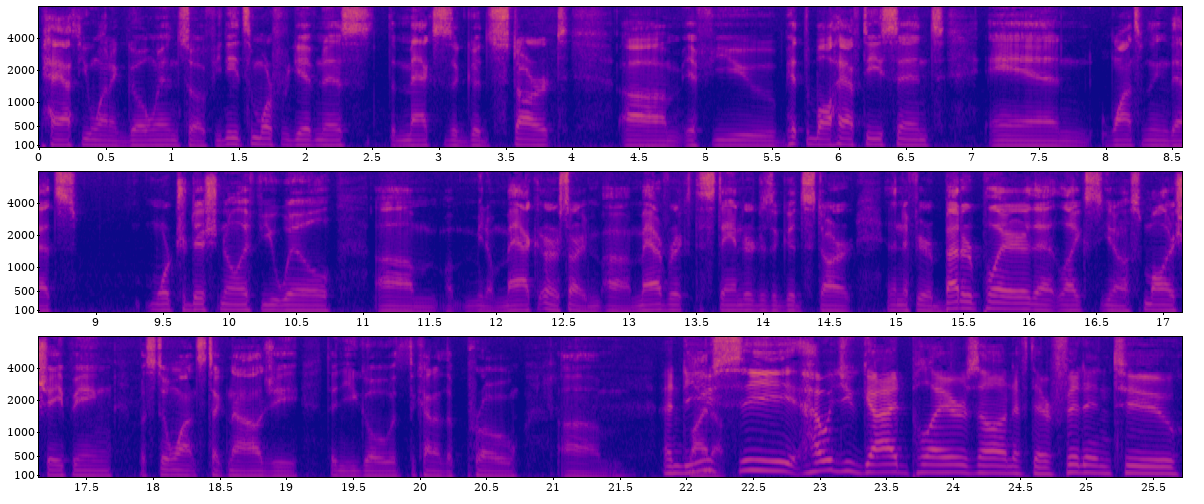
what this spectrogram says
path you want to go in. So if you need some more forgiveness, the max is a good start. Um, if you hit the ball half decent and want something that's more traditional, if you will, um, you know, Mac or sorry, uh, Mavrik. The standard is a good start, and then if you're a better player that likes you know smaller shaping but still wants technology, then you go with the kind of the pro. Um, and do lineup. you see how would you guide players on if they're fit into,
